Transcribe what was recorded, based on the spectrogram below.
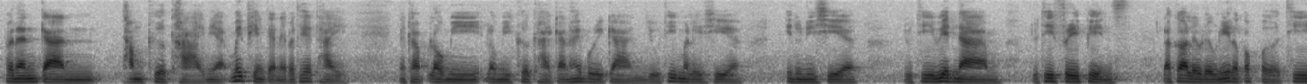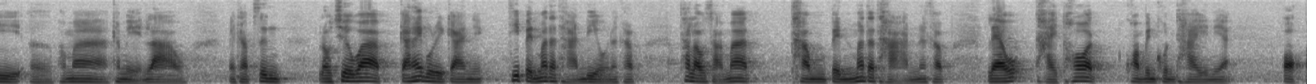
เพราะฉะนั้นการทำเครือข่ายเนี่ยไม่เพียงแต่ในประเทศไทยนะครับเรามีเรามีเครือข่ายการให้บริการอยู่ที่มาเลเซีย อินโดนีเซีย อยู่ที่เวียดนาม อยู่ที่ฟิลิปปินส์แล้วก็เร็วๆนี้เราก็เปิดที่พม่าเขมรลาวนะครับซึ่งเราเชื่อว่าการให้บริการที่เป็นมาตรฐานเดียวนะครับ ถ้าเราสามารถทำเป็นมาตรฐานนะครับ แล้วถ่ายทอดความเป็นคนไทยเนี่ยออกไป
